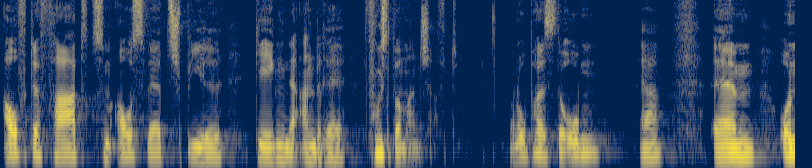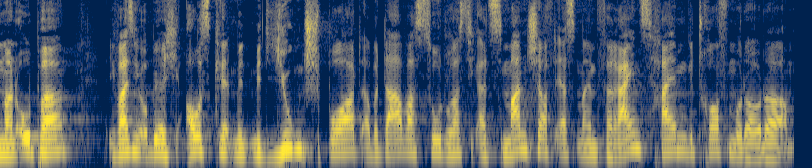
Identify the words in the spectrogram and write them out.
auf der Fahrt zum Auswärtsspiel gegen eine andere Fußballmannschaft. Mein Opa ist da oben, ja. Ähm, und mein Opa, ich weiß nicht, ob ihr euch auskennt mit, mit Jugendsport, aber da war es so, du hast dich als Mannschaft erstmal im Vereinsheim getroffen oder, oder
